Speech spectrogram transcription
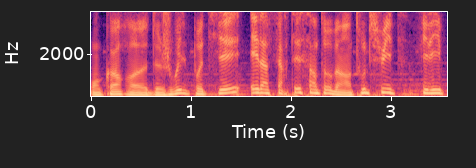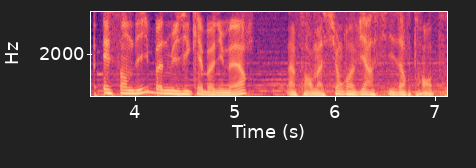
ou encore de Jouy-le-Potier et la Ferté-Saint-Aubin. Tout de suite, Philippe et Sandy, bonne musique et bonne humeur. L'information revient à 6h30.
